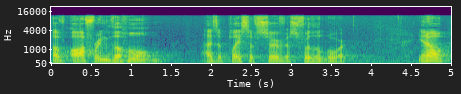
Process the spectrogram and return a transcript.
of offering the home as a place of service for the Lord. You know,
